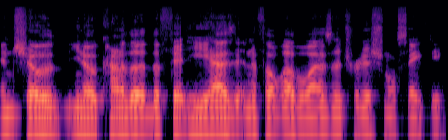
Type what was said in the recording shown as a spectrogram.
and show, you know, kind of the the fit he has at NFL level as a traditional safety.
